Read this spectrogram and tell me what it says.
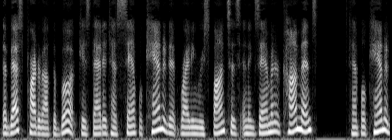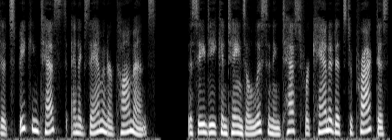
The best part about the book is that it has sample candidate writing responses and examiner comments, sample candidate speaking tests, and examiner comments. The CD contains a listening test for candidates to practice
